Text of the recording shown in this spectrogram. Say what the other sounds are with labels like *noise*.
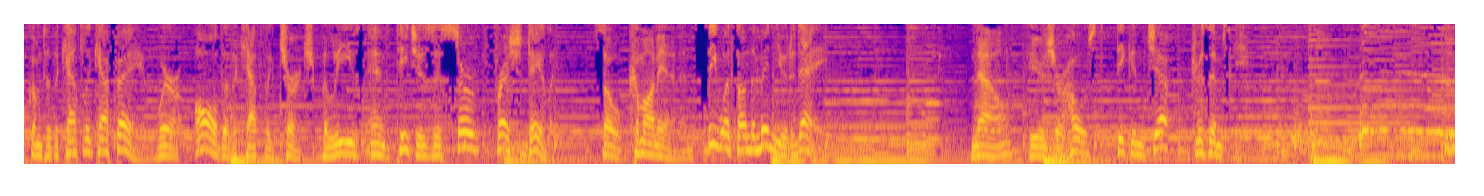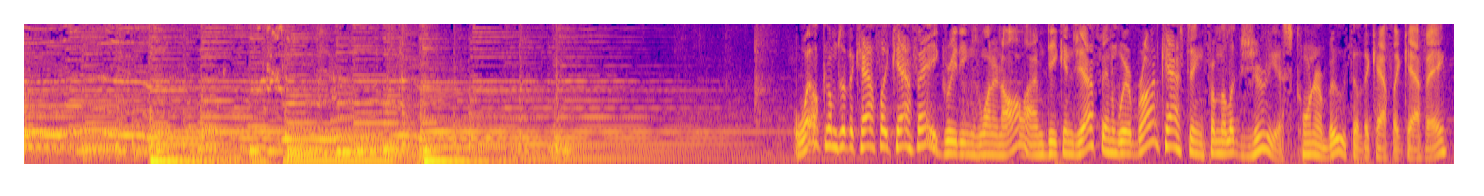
Welcome to the Catholic Cafe, where all that the Catholic Church believes and teaches is served fresh daily. So come on in and see what's on the menu today. Now, here's your host, Deacon Jeff Drzymski. Welcome to the Catholic Cafe. Greetings, one and all. I'm Deacon Jeff, and we're broadcasting from the luxurious corner booth of the Catholic Cafe.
